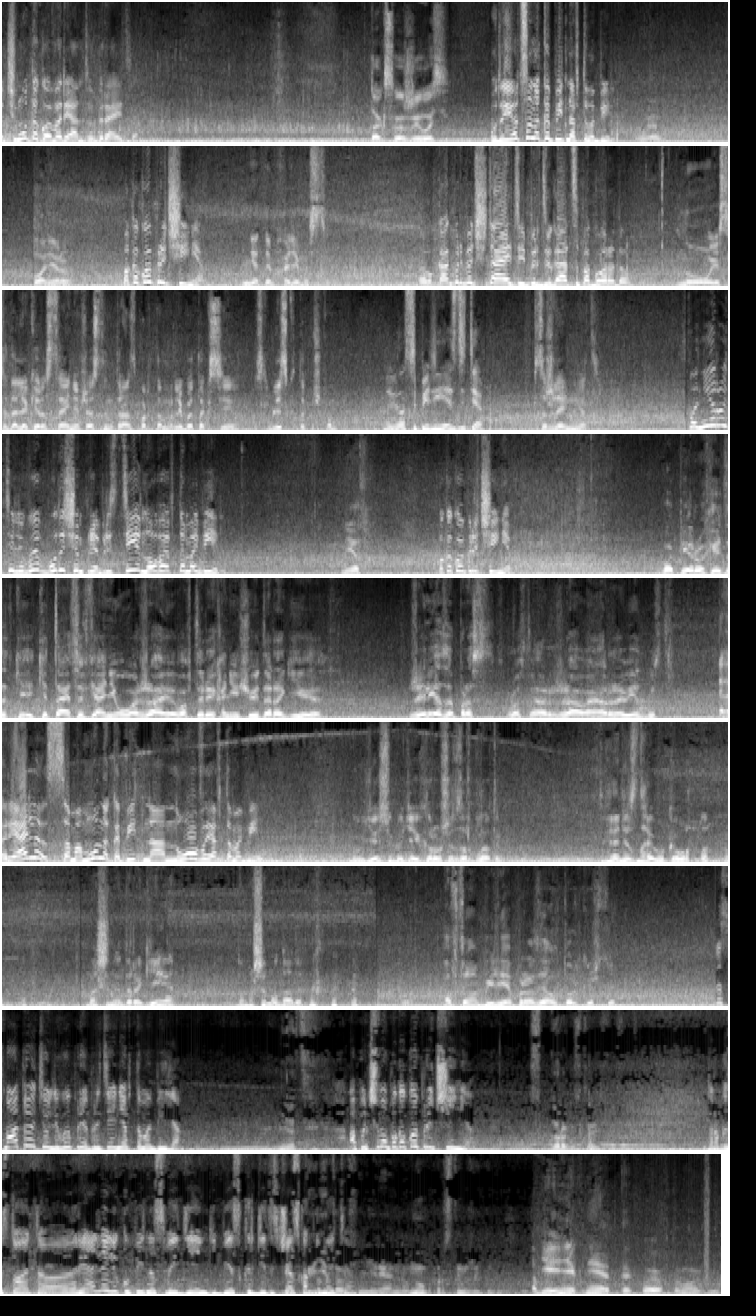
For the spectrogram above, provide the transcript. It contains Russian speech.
Почему такой вариант выбираете? Так сложилось. Удается накопить на автомобиль? Планирую. По какой причине? Нет необходимости. Э, Как предпочитаете передвигаться по городу? Ну, если далекие расстояния, общественным транспортом, либо такси. Если близко, то пешком. На велосипеде ездите? К сожалению, нет. Планируете ли вы в будущем приобрести новый автомобиль? Нет. По какой причине? Во-первых, этот ки- китайцев я не уважаю. Во-вторых, они еще и дорогие. Железо прос- просто ржавое, ржавеет быстро. Реально самому накопить на новый автомобиль? Ну, есть у людей хорошие зарплаты. Я не знаю у кого. Машины дорогие, но машину надо. Автомобиль я продал только что. Рассматриваете ли вы приобретение автомобиля? Нет, А почему? По какой причине? Дорого стоит. Дорого стоит. Э, Реально ли купить на свои деньги без кредита сейчас, Без как кредита думаете? нереально. Ну, простым жителям. Денег нет, какой автомобиль?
